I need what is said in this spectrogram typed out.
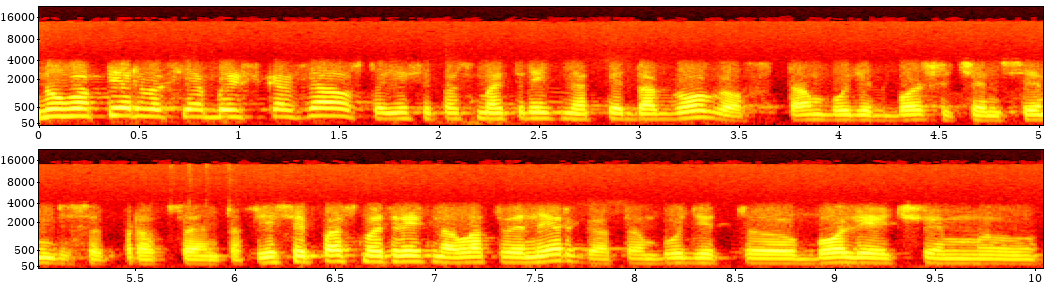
Ну, во-первых, я бы сказал, что если посмотреть на педагогов, там будет больше, чем 70%. Если посмотреть на Латвэнерго, там будет э, более чем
